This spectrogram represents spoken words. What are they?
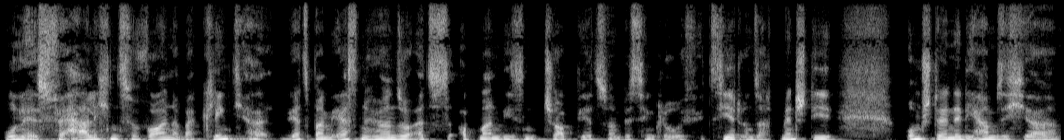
ohne es verherrlichen zu wollen, aber klingt ja jetzt beim ersten Hören so, als ob man diesen Job jetzt so ein bisschen glorifiziert und sagt, Mensch, die Umstände, die haben sich ja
